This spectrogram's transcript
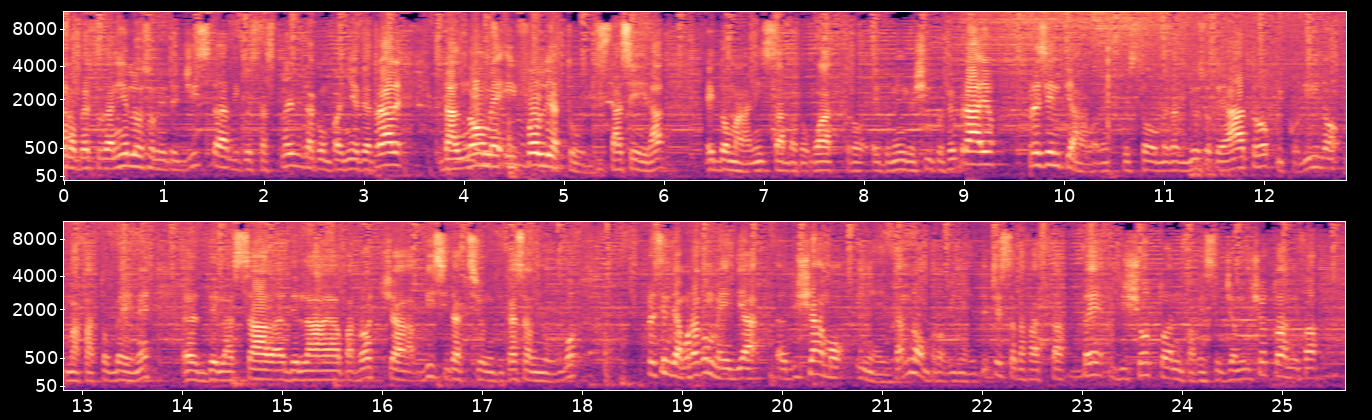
Roberto Daniello, sono il regista di questa splendida compagnia teatrale dal nome I Folli Attori. Stasera e domani, sabato 4 e domenica 5 febbraio, presentiamo in questo meraviglioso teatro, piccolino ma fatto bene, eh, della, sala, della parrocchia Visitazione di Casalnuovo, presentiamo una commedia eh, diciamo inedita, non proprio inedita, è stata fatta ben 18 anni fa, festeggiamo 18 anni fa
